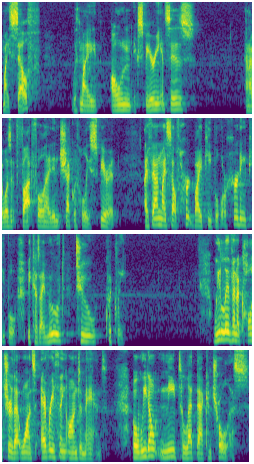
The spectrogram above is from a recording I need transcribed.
myself with my own experiences and I wasn't thoughtful and I didn't check with Holy Spirit, I found myself hurt by people or hurting people because I moved too quickly. We live in a culture that wants everything on demand. But we don't need to let that control us.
